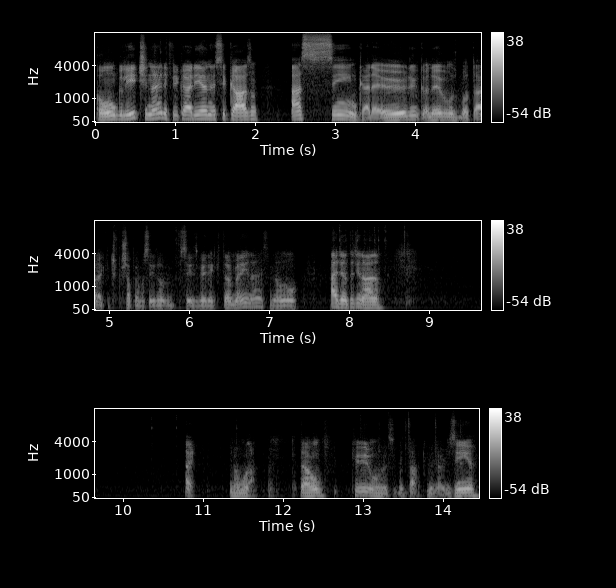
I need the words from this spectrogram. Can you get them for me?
Com o glitch, né? Ele ficaria nesse caso assim, cara. Ele, cadê? Vamos botar aqui, tipo, puxar pra vocês, vocês verem aqui também, né? Senão não adianta de nada. Aí, vamos lá. Então, aqui, vamos ver se botar aqui melhorzinho.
